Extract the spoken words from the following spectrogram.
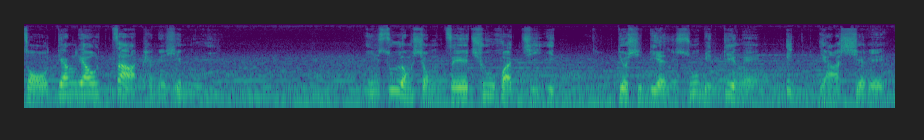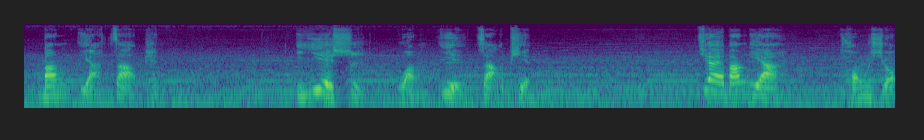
助长了诈骗的行为。因使用上济手法之一，就是脸书面顶的一页式的网页诈骗。一页式网页诈骗，这个网页通常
